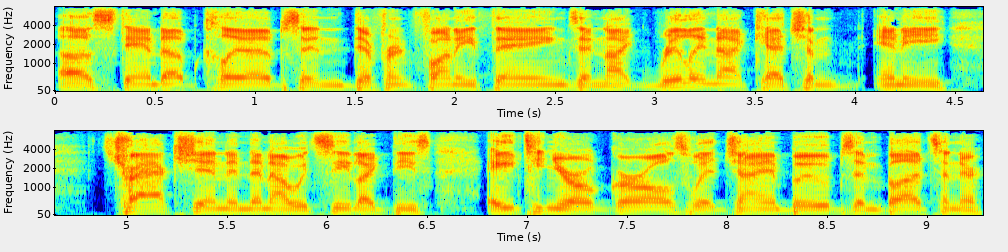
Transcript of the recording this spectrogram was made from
uh, stand-up clips and different funny things, and like really not catching any traction. And then I would see like these 18-year-old girls with giant boobs and butts, and they're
